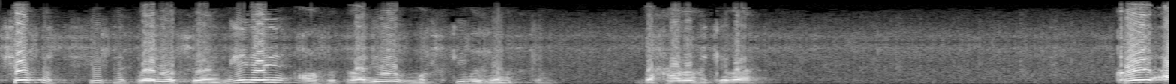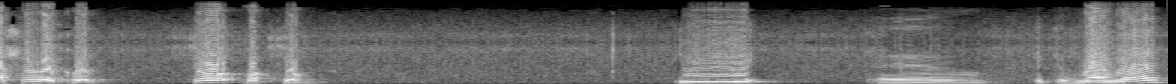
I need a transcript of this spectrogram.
Все, что Всевышний творил в своем мире, он сотворил мужским и женским. Дахару Накива. Коль коль. Все во всем. И э, эти знания,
